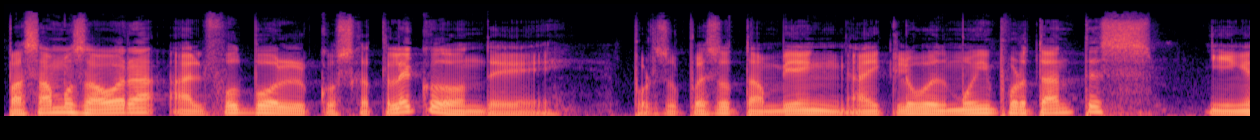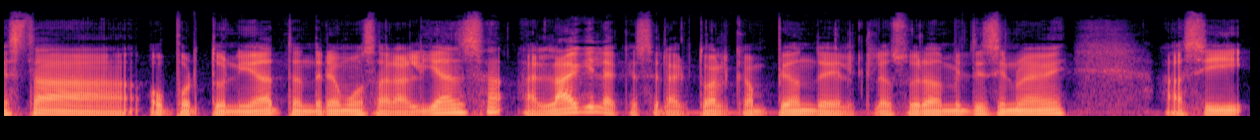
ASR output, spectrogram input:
pasamos ahora al fútbol coscatleco, donde por supuesto también hay clubes muy importantes. Y en esta oportunidad tendremos a la Alianza, al Águila, que es el actual campeón del Clausura 2019, así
